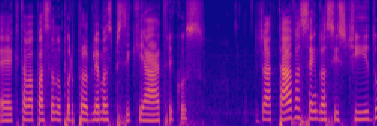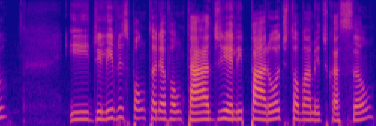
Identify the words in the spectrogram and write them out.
é, que estava passando por problemas psiquiátricos, já estava sendo assistido e de livre e espontânea vontade ele parou de tomar a medicação,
